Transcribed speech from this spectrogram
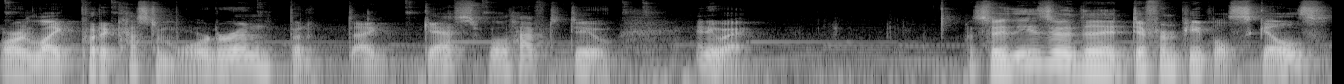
or like put a custom order in, but I guess we'll have to do. Anyway, so these are the different people's skills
